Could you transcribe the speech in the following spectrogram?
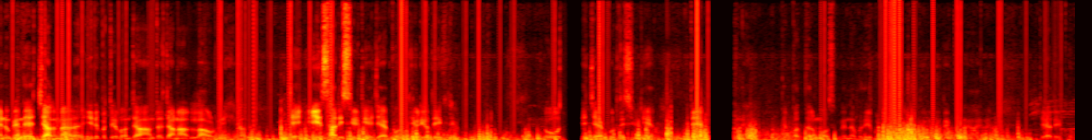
ਇਹਨੂੰ ਕਹਿੰਦੇ ਆ ਜਲ ਮਹਿਲ। ਇਹਦੇ ਵਿੱਚ ਬੰਦਾ ਅੰਦਰ ਜਾਣਾ ਅਲਾਉਡ ਨਹੀਂ ਹੈਗਾ। ਤੇ ਇਹ ਸਾਰੀ ਸਿਟੀ ਹੈ ਜੈਪੁਰ ਦੀ ਜਿਹੜੀ ਉਹ ਦੇਖ ਰਹੇ ਹੋ। ਉਹ ਜੈਪੁਰ ਦੀ ਸਿਟੀ ਹੈ। ਤੇ ਤੇ ਬੱਦਲ ਮੌਸਮ ਕਿੰਨਾ ਵਧੀਆ ਬਣਿਆ ਦੇਖਣ ਆਏ ਨੇ। ਤੇ ਆ ਦੇਖੋ।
